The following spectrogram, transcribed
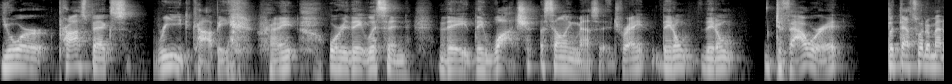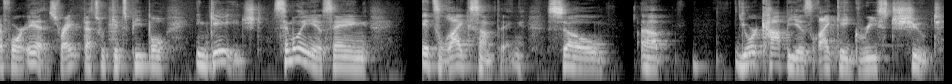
Your prospects read copy, right? Or they listen, they they watch a selling message, right? They don't they don't devour it, but that's what a metaphor is, right? That's what gets people engaged. Similarly, is saying it's like something. So uh, your copy is like a greased chute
